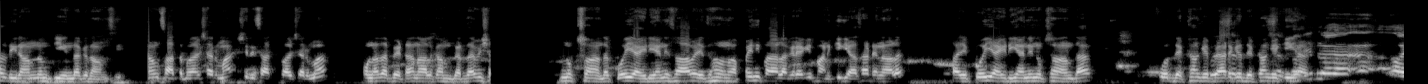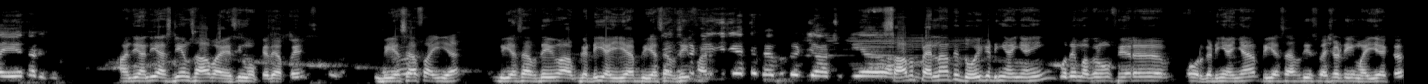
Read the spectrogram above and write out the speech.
ਹਲਦੀਰਾਮ ਨਮਕੀਨ ਦਾ ਗਦਾਮ ਸੀ। ਨਾਮ ਸਤਪਾਲ ਸ਼ਰਮਾ ਸ਼੍ਰੀ ਸਤਪਾਲ ਸ਼ਰਮਾ। ਉਹਨਾਂ ਦਾ ਬੇਟਾ ਨਾਲ ਕੰਮ ਕਰਦਾ ਵੀ ਨੁਕਸਾਨ ਦਾ ਕੋਈ ਆਈਡੀਆ ਨਹੀਂ ਸਾਹਿਬ ਅਜੇ ਤੁਹਾਨੂੰ ਆਪੇ ਨਹੀਂ ਪਤਾ ਲੱਗ ਰਿਹਾ ਕਿ ਬਣ ਕੀ ਗਿਆ ਸਾਡੇ ਨਾਲ। ਹਜੇ ਕੋਈ ਆਈਡੀਆ ਨਹੀਂ ਨੁਕਸਾਨ ਦਾ। ਉਹ ਦੇਖਾਂਗੇ ਬੈਠ ਕੇ ਦੇਖਾਂਗੇ ਕੀ ਹੈ। ਆਏ ਆ ਤੁਹਾਡੇ ਕੋਲ? ਹਾਂਜੀ ਹਾਂਜੀ ਐਸਡੀਐਮ ਸਾਹਿਬ ਆਏ ਸੀ ਮੌਕੇ ਤੇ ਆਪੇ। ਬੀਐਸਐਫ ਆਈ ਹੈ ਬੀਐਸਐਫ ਦੀ ਗੱਡੀ ਆਈ ਹੈ ਬੀਐਸਐਫ ਦੀ। ਜਿਹੜੀਆਂ ਇੱਥੇ ਫੈਬਰਿਕੇਟ ਜਾ ਚੁੱਕੀਆਂ। ਸਭ ਪਹਿਲਾਂ ਤੇ ਦੋ ਹੀ ਗੱਡੀਆਂ ਆਈਆਂ ਸੀ ਉਹਦੇ ਮਗਰੋਂ ਫਿਰ ਹੋਰ ਗੱਡੀਆਂ ਆਈਆਂ ਬੀਐਸਐਫ ਦੀ ਸਪੈਸ਼ਲ ਟੀਮ ਆਈ ਹੈ ਇੱਕ।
